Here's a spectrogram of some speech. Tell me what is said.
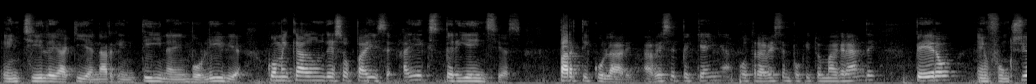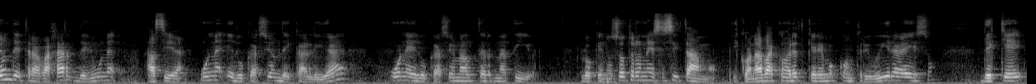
en Chile, aquí, en Argentina, en Bolivia, como en cada uno de esos países, hay experiencias particulares, a veces pequeñas, otra vez un poquito más grandes, pero en función de trabajar hacia una educación de calidad, una educación alternativa. Lo que nosotros necesitamos, y con Abaconred queremos contribuir a eso, de que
